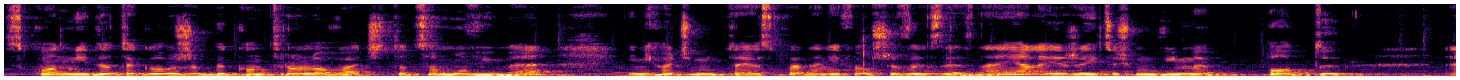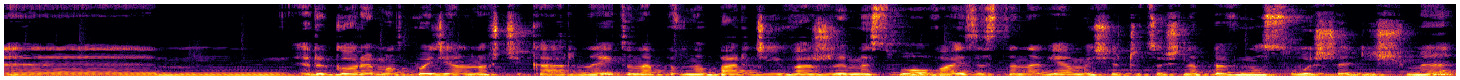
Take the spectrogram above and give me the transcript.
skłonni do tego, żeby kontrolować to, co mówimy. I nie chodzi mi tutaj o składanie fałszywych zeznań, ale jeżeli coś mówimy pod rygorem odpowiedzialności karnej, to na pewno bardziej ważymy słowa i zastanawiamy się, czy coś na pewno słyszeliśmy,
